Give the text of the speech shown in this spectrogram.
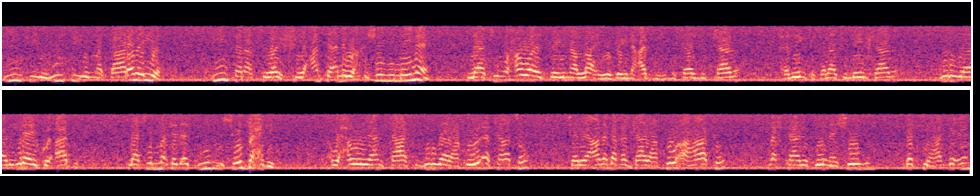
diinta yahuudda iyo nasaarada iyo diintanaas way fiicantay annaga wax ka sheegi mayne. Laakiin waxa waaye bayna allahi wa bayna cabdihi masaajidkaada habeenka salaatu leylkaada gurigaada ilaahay ku caabud laakiin markaad adduunyada u soo baxdid waxa weeyaan taas gurigaada ha kugu ekaato shareecada dhaqankaada ha kuu ahaato naftaada been ha sheegin dadkii ha dhicin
